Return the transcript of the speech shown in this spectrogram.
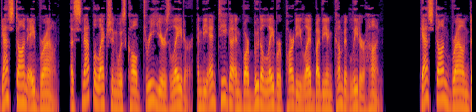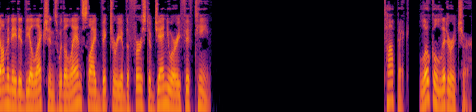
Gaston A. Brown. A snap election was called three years later, and the Antigua and Barbuda Labour Party led by the incumbent leader Hun. Gaston Brown dominated the elections with a landslide victory of 1 January 15. Local literature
